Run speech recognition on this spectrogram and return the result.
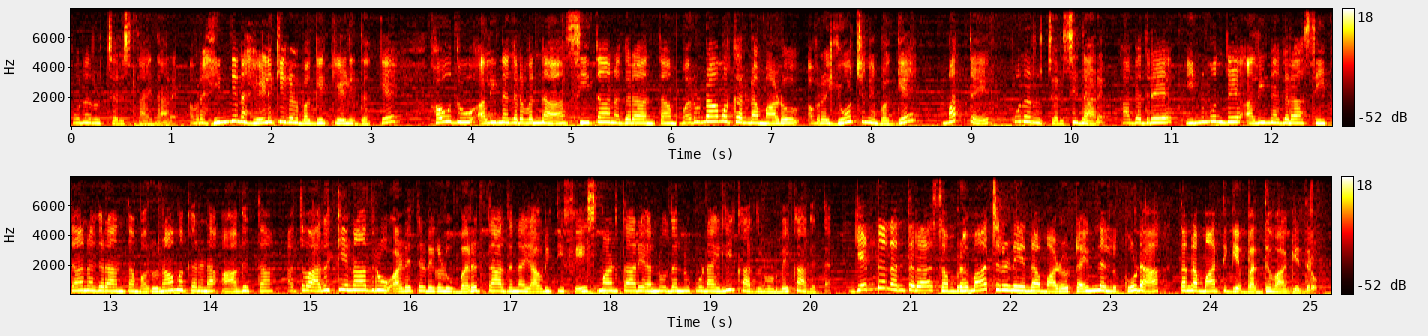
ಪುನರುಚ್ಚರಿಸ್ತಾ ಇದ್ದಾರೆ. ಅವರ ಹಿಂದಿನ ಹೇಳಿಕೆಗಳ ಬಗ್ಗೆ ಕೇಳಿದ್ದಕ್ಕೆ ಹೌದು ಅಲಿ ನಗರವನ್ನ ಸೀತಾನಗರ ಅಂತ ಮರುನಾಮಕರಣ ಮಾಡೋ ಅವರ ಯೋಚನೆ ಬಗ್ಗೆ ಮತ್ತೆ ಪುನರುಚ್ಚರಿಸಿದ್ದಾರೆ. ಹಾಗಾದ್ರೆ ಇನ್ನು ಮುಂದೆ ಅಲಿನಗರ, ಸೀತಾನಗರ ಅಂತ ಮರುನಾಮಕರಣ ಆಗತ್ತಾ? ಅಥವಾ ಅದಕ್ಕೇನಾದ್ರೂ ಅಡೆತಡೆಗಳು ಬರುತ್ತಾ? ಅದನ್ನ ಯಾವ ರೀತಿ ಫೇಸ್ ಮಾಡ್ತಾರೆ ಅನ್ನೋದನ್ನು ಕೂಡ ಇಲ್ಲಿ ಕಾದು ನೋಡ್ಬೇಕಾಗತ್ತೆ. ಗೆದ್ದ ನಂತರ ಸಂಭ್ರಮಾಚರಣೆಯನ್ನ ಮಾಡೋ ಟೈಮ್ನಲ್ಲೂ ಕೂಡ ತನ್ನ ಮಾತಿಗೆ ಬದ್ಧವಾಗಿದ್ರು.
